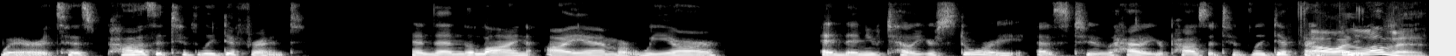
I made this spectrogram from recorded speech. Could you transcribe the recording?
where it says positively different. And then the line i am or we are. And then you tell your story as to how you're positively different. Oh, I love it.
